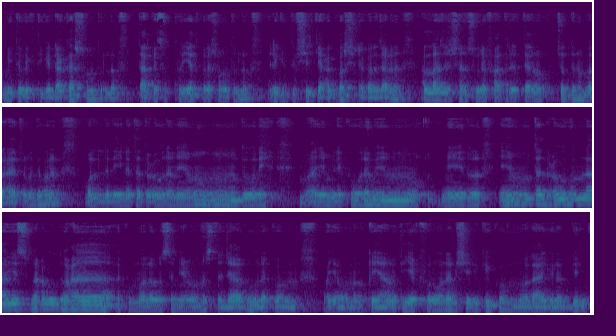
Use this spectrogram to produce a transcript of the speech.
মৃত ব্যক্তিকে ডাকার সমতুল্য তার কাছে ফরিয়াদ করা সমতুল্য এটা কিন্তু শিরকে আকবর সেটা করা যাবে না আল্লাহ সুরে ফাতের তেরো চোদ্দ নম্বর আয়তের মধ্যে বলেন বললেন ما يملكون من قطمير إن تدعوهم لا يسمعوا دعاءكم ولو سمعوا ما استجابوا لكم ويوم القيامة يكفرون بشرككم ولا ينبئك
